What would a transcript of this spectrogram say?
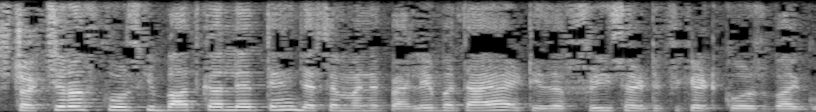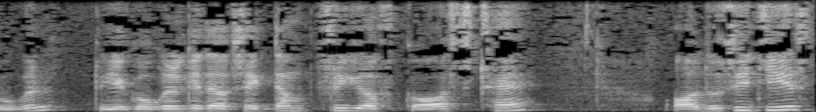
स्ट्रक्चर ऑफ़ कोर्स की बात कर लेते हैं। जैसे मैंने पहले बताया it is a free certificate course by Google तो ये गूगल की तरफ़ से एकदम फ्री ऑफ़ कॉस्ट है। और दूसरी चीज़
